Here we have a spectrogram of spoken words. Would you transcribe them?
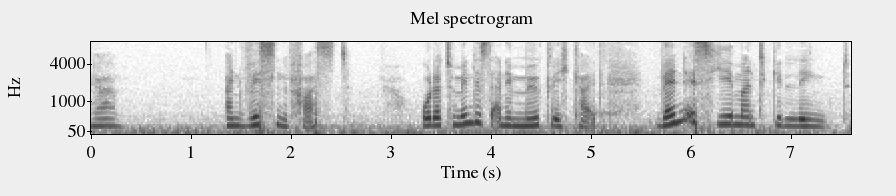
ja, ein Wissen fast oder zumindest eine Möglichkeit, wenn es jemand gelingt,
